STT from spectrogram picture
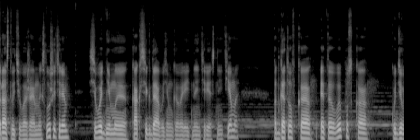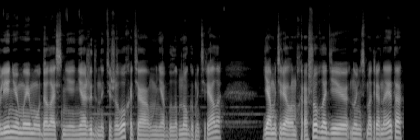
Здравствуйте, уважаемые слушатели! Сегодня мы, как всегда, будем говорить на интересные темы. Подготовка этого выпуска, к удивлению моему, удалась мне неожиданно тяжело, хотя у меня было много материала. Я материалом хорошо владею, но несмотря на это,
